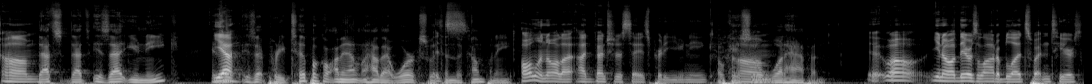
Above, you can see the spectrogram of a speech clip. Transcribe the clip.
Um, That's that's is that unique? Is Yeah. that, is that pretty typical? I mean, I don't know how that works within It's- the company. all in all, I, I'd venture to say it's pretty unique. Okay, so Um, what happened? Uh, Well, you know, there was a lot of blood, sweat, and tears.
